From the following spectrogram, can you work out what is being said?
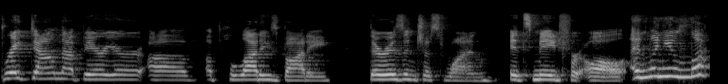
break down that barrier of a pilates body. There isn't just one. It's made for all. And when you look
